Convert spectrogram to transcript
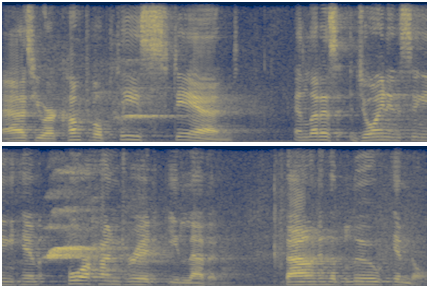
As you are comfortable, please stand and let us join in singing hymn 411, found in the blue hymnal.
